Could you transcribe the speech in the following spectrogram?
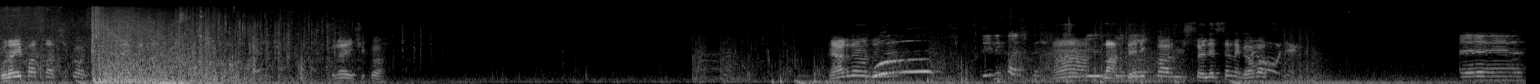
Burayı patlat Chico. Burayı patlat. Burayı Chico. Nereden öldün lan? Delik açmış. Ha Şimdi lan delik varmış söylesene Gavat. Eee...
